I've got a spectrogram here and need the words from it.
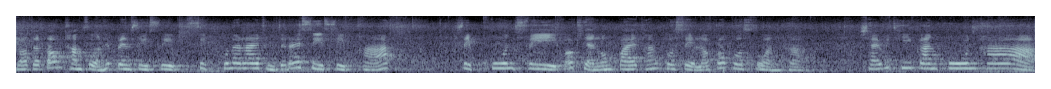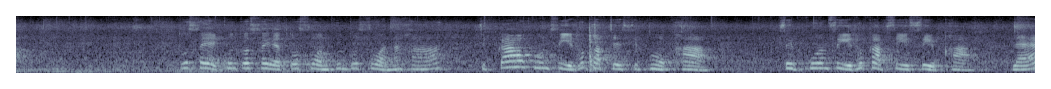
เราจะต้องทำส่วนให้เป็น 40 10คูณอะไรถึงจะได้ 40 คะ 10คูณ4ก็เขียนลงไปทั้งตัวเศษแล้วก็ตัวส่วนค่ะ ใช้วิธีการคูณค่ะ ตัวเศษคูณตัวเศษ ตัวส่วนคูณตัวส่วนนะคะ19คูณ4เท่ากับ 76 ค่ะ 10คูณ4เท่ากับ 40 ค่ะ และ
